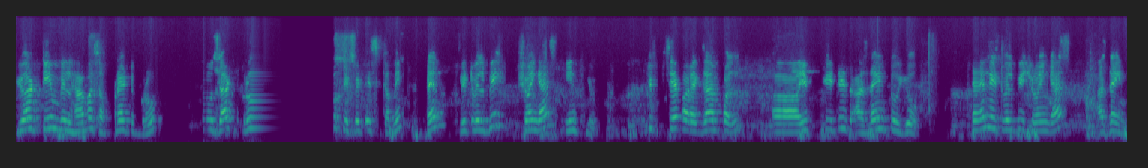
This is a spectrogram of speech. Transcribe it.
your team will have a separate group. To that group, if it is coming, then it will be showing as in queue. If say for example, uh, if it is assigned to you, then it will be showing as assigned.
